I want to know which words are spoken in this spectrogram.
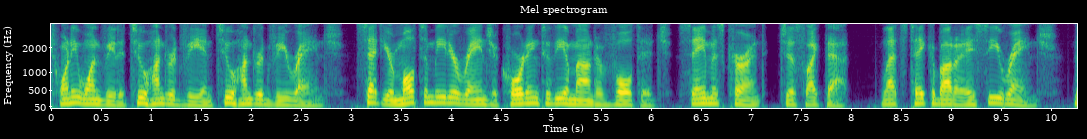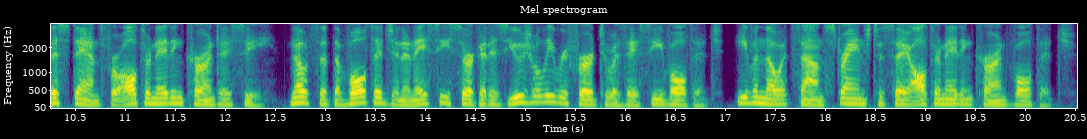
21V to 200V in 200V range. Set your multimeter range according to the amount of voltage, same as current, just like that. Let's take about an AC range. This stands for alternating current AC. Notes that the voltage in an AC circuit is usually referred to as AC voltage, even though it sounds strange to say alternating current voltage.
